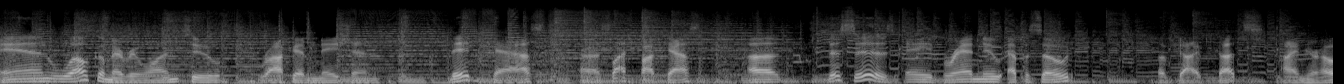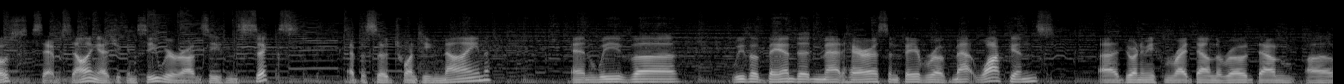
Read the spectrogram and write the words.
And welcome everyone to Rock Rocket Nation vidcast uh, slash podcast. Uh, this is a brand new episode of Dive Cuts. I'm your host, Sam Snelling. As you can see, we're on season six, episode 29, and we've uh, we've abandoned Matt Harris in favor of Matt Watkins, uh, joining me from right down the road, down uh,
